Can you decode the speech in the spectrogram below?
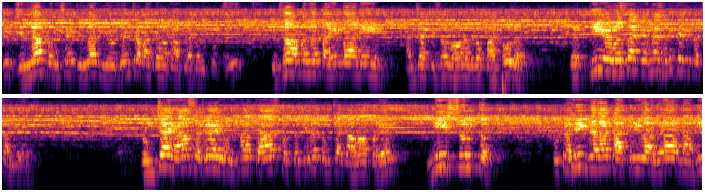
ती जिल्हा परिषद जिल्हा नियोजनच्या माध्यमातून आपल्यापर्यंत पोहोचली. तिथं आपण जर ताईंना आणि आमच्या किशोर भावना जर पाठवलं तर ती व्यवस्था करण्यासाठी ते तिथं चाललेलं आहे तुमच्या ह्या सगळ्या योजना त्याच पद्धतीनं तुमच्या गावापर्यंत निशुल्क कुठंही त्याला कात्री लागणार नाही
